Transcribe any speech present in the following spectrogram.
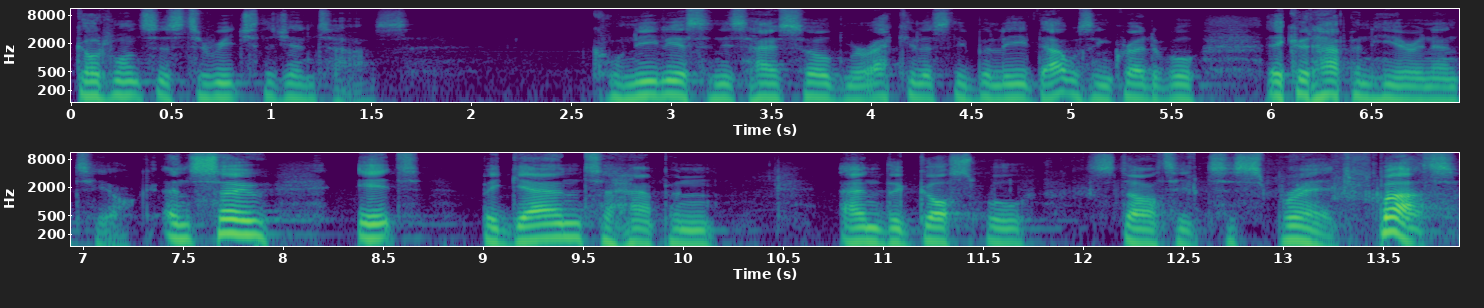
God wants us to reach the Gentiles. Cornelius and his household miraculously believed. That was incredible. It could happen here in Antioch. And so it began to happen, and the gospel started to spread. But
